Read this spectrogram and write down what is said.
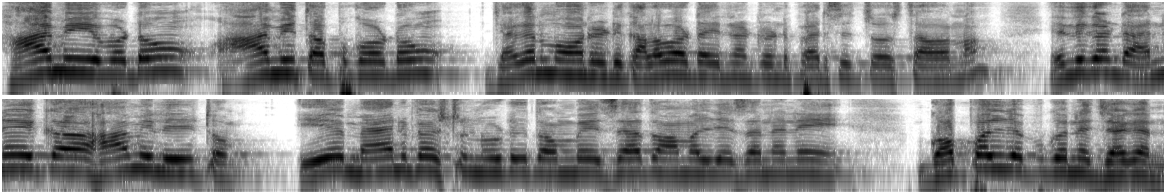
హామీ ఇవ్వటం హామీ తప్పుకోవటం జగన్మోహన్ రెడ్డికి అలవాటు అయినటువంటి పరిస్థితి చూస్తూ ఉన్నాం. ఎందుకంటే అనేక హామీలు ఇవ్వటం ఏ మేనిఫెస్టో నూటికి తొంభై శాతం అమలు చేశానని గొప్పలు చెప్పుకునే జగన్.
